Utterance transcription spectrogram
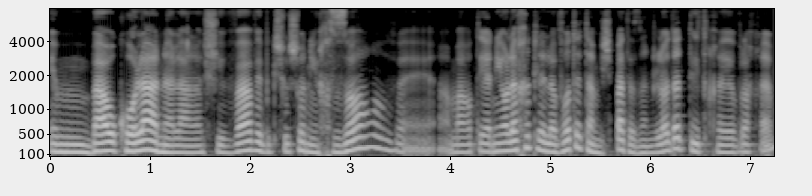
הם באו כל ההנהלה לשבעה וביקשו שאני אחזור, ואמרתי, אני הולכת ללוות את המשפט, אז אני לא יודעת להתחייב לכם.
